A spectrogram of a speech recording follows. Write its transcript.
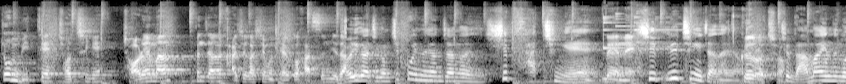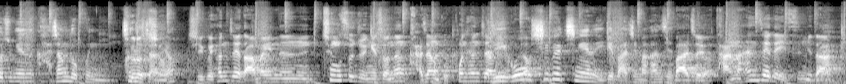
좀 밑에 저층에 저렴한 현장을 가져가시면 될 것 같습니다. 저희가 지금 찍고 있는 현장은 14층에 네네. 11층이잖아요. 그렇죠. 지금 남아 있는 것 중에는 가장 높은 층이잖아요. 그렇죠. 지금 현재 남아 있는 층수 중에서는 가장 높은 그리고 현장이고요. 11층에는 이게 마지막 한 세대. 맞아요. 단 한 세대 있습니다. 네.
